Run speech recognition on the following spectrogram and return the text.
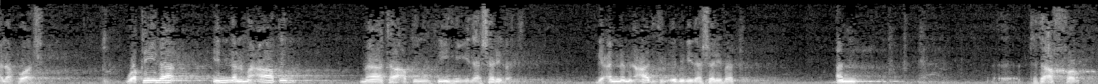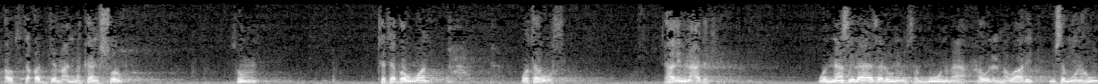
الأحواش. وقيل إن المعاطن ما تعطن فيه إذا شربت لأن من عادة الإبل إذا شربت أن تتأخر أو تتقدم عن مكان الشرب ثم تتبول وتروس. هذه من عادتها. والناس لا يزالون يسمون ما حول الموارد يسمونه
